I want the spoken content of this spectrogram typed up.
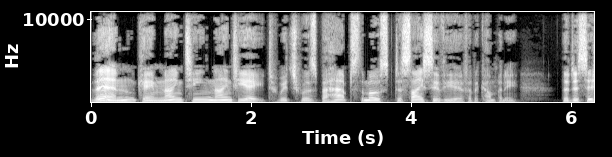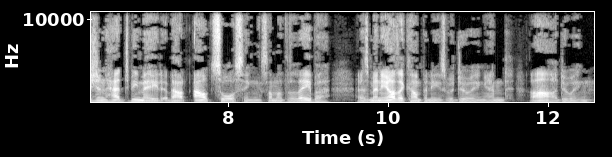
Then came 1998, which was perhaps the most decisive year for the company. the decision had to be made about outsourcing some of the labor, as many other companies were doing and are doing.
